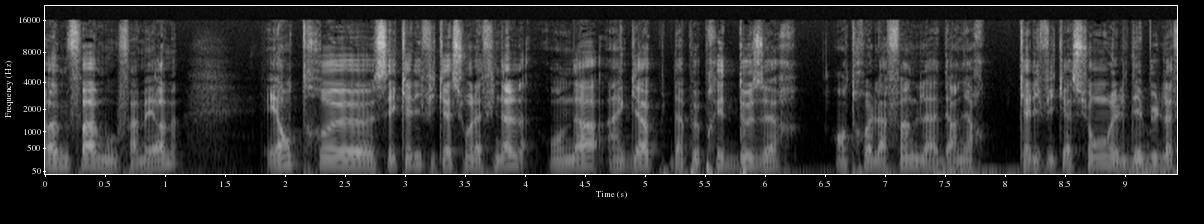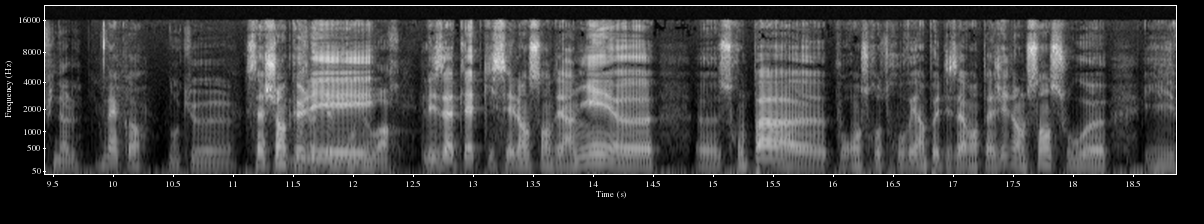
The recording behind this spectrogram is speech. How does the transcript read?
homme-femme ou femme et homme. Et entre ces qualifications et la finale, on a un gap d'à peu près deux heures entre la fin de la dernière qualification et le début de la finale. D'accord. Donc, euh, Sachant que les, les athlètes qui s'élancent en dernier euh, euh, seront pas, pourront se retrouver un peu désavantagés dans le sens où ils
